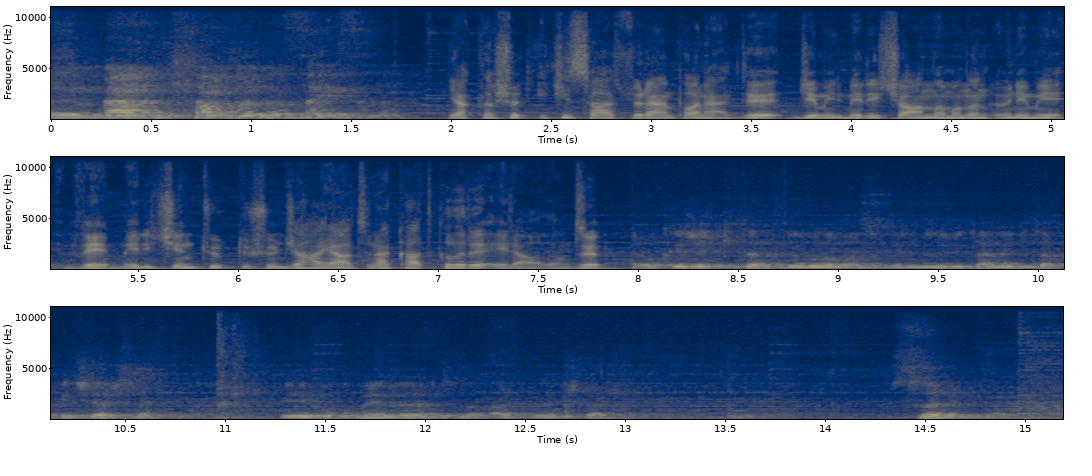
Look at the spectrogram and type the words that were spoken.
E, ben kitaplarının sayısını Yaklaşık iki saat süren panelde Cemil Meriç'i anlamanın önemi ve Meriç'in Türk düşünce hayatına katkıları ele alındı. yani okuyacak kitap bile bulamazdık. Elimizde bir tane kitap geçerse e, okumaya meraklı arkadaşlar sıra bekler.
